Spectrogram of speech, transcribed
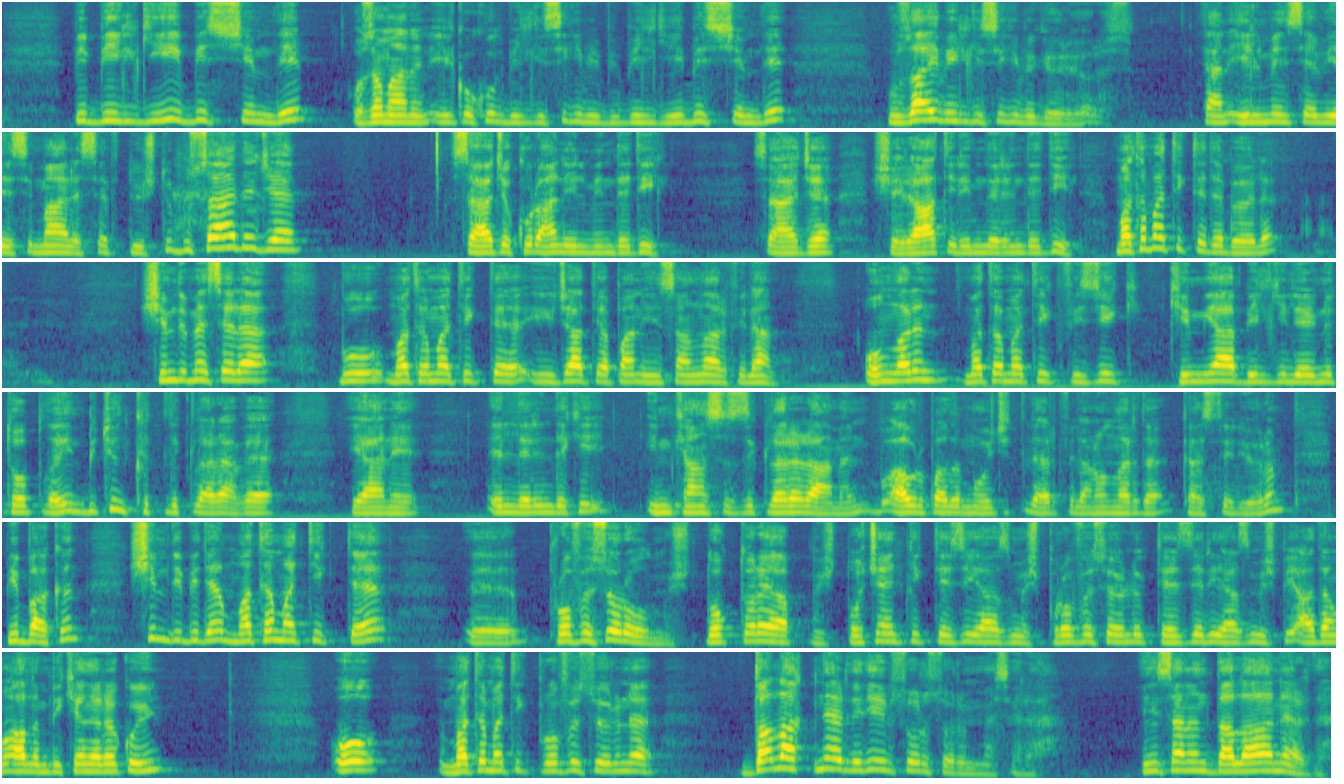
bir bilgiyi biz şimdi o zamanın ilkokul bilgisi gibi bir bilgiyi biz şimdi uzay bilgisi gibi görüyoruz. Yani ilmin seviyesi maalesef düştü. Bu sadece sadece Kur'an ilminde değil. Sadece şeriat ilimlerinde değil. Matematikte de böyle. Şimdi mesela bu matematikte icat yapan insanlar filan onların matematik, fizik, kimya bilgilerini toplayın. Bütün kıtlıklara ve yani ellerindeki imkansızlıklara rağmen bu Avrupalı mucitler filan onları da kastediyorum. Bir bakın şimdi bir de matematikte e, profesör olmuş, doktora yapmış, doçentlik tezi yazmış, profesörlük tezleri yazmış bir adamı alın bir kenara koyun. O matematik profesörüne dalak nerede diye bir soru sorun mesela. İnsanın dalağı nerede?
